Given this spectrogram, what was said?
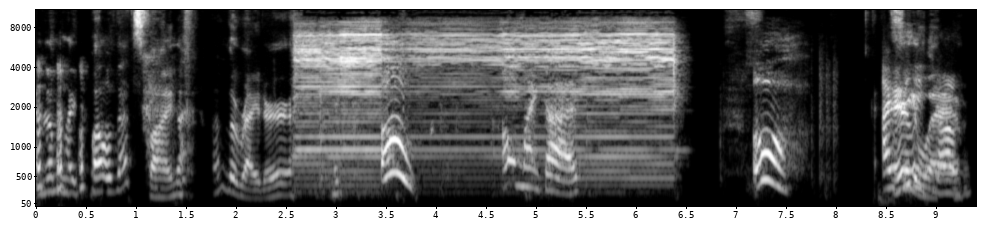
And I'm like, well, that's fine. I'm the writer. oh, oh my gosh. Oh, I really jumped.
